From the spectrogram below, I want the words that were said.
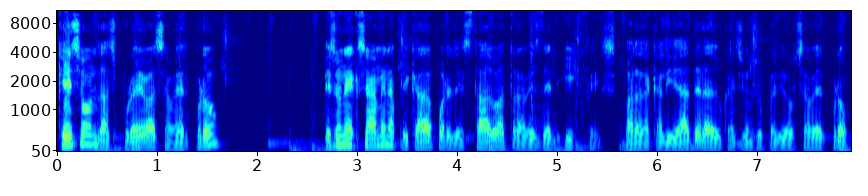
¿Qué son las pruebas Saber Pro? Es un examen aplicado por el Estado a través del ICFES para la calidad de la educación superior Saber Pro.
